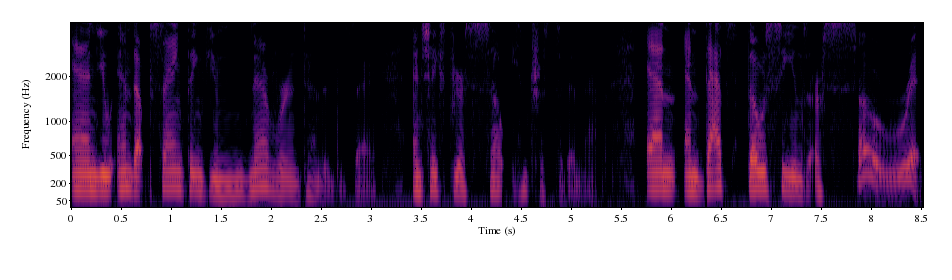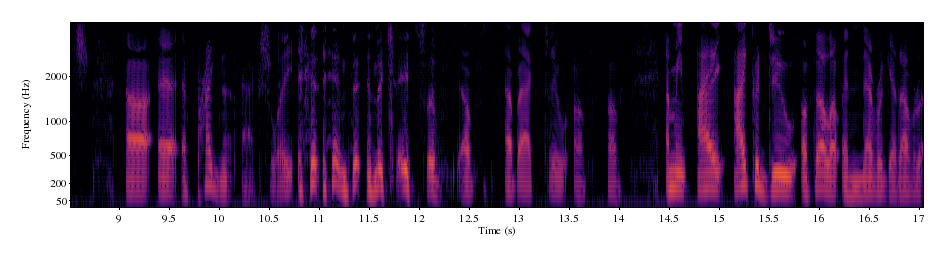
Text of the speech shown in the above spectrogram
And you end up saying things you never intended to say. And Shakespeare is so interested in that. And and that's those scenes are so rich, uh, uh, pregnant actually, in, in the case of, of, of Act Two of, of I mean I I could do Othello and never get out of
